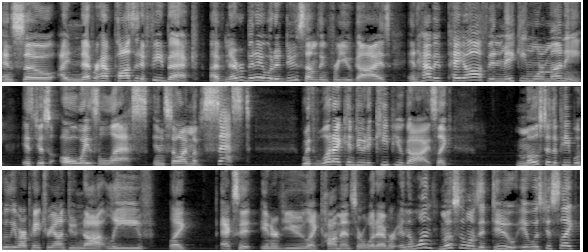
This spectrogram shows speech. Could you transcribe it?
And so I never have positive feedback. I've never been able to do something for you guys and have it pay off in making more money. It's just always less. And so I'm obsessed with what I can do to keep you guys. Like most of the people who leave our Patreon do not leave like exit interview like comments or whatever. And the ones most of the ones that do, it was just like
